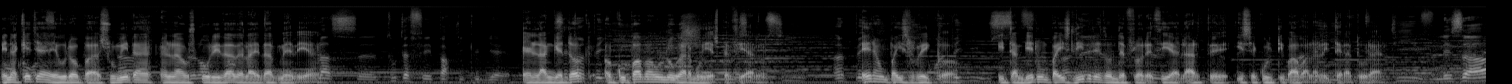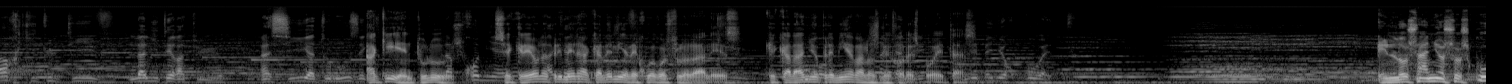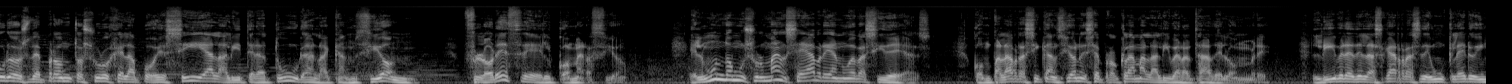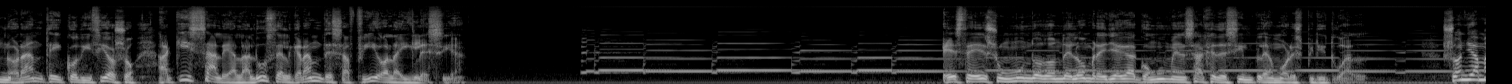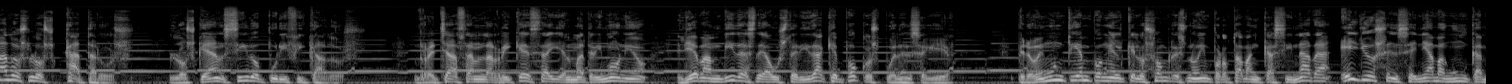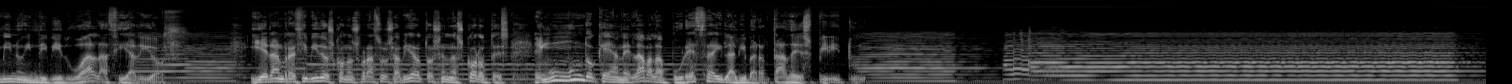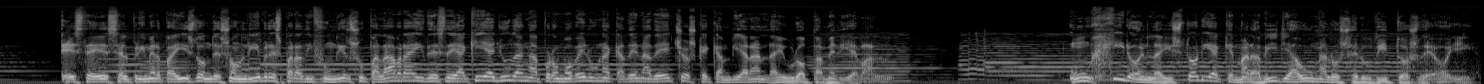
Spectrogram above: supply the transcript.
En aquella Europa sumida en la oscuridad de la Edad Media, el Languedoc ocupaba un lugar muy especial. Era un país rico y también un país libre donde florecía el arte y se cultivaba la literatura. Aquí, en Toulouse, se creó la primera Academia de Juegos Florales, que cada año premiaba a los mejores poetas. En los años oscuros de pronto surge la poesía, la literatura, la canción. Florece el comercio. El mundo musulmán se abre a nuevas ideas. Con palabras y canciones se proclama la libertad del hombre. Libre de las garras de un clero ignorante y codicioso, aquí sale a la luz el gran desafío a la Iglesia. Este es un mundo donde el hombre llega con un mensaje de simple amor espiritual. Son llamados los cátaros, los que han sido purificados. Rechazan la riqueza y el matrimonio, llevan vidas de austeridad que pocos pueden seguir. Pero en un tiempo en el que los hombres no importaban casi nada, ellos enseñaban un camino individual hacia Dios. Y eran recibidos con los brazos abiertos en las cortes, en un mundo que anhelaba la pureza y la libertad de espíritu. Este es el primer país donde son libres para difundir su palabra y desde aquí ayudan a promover una cadena de hechos que cambiarán la Europa medieval. Un giro en la historia que maravilla aún a los eruditos de hoy.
